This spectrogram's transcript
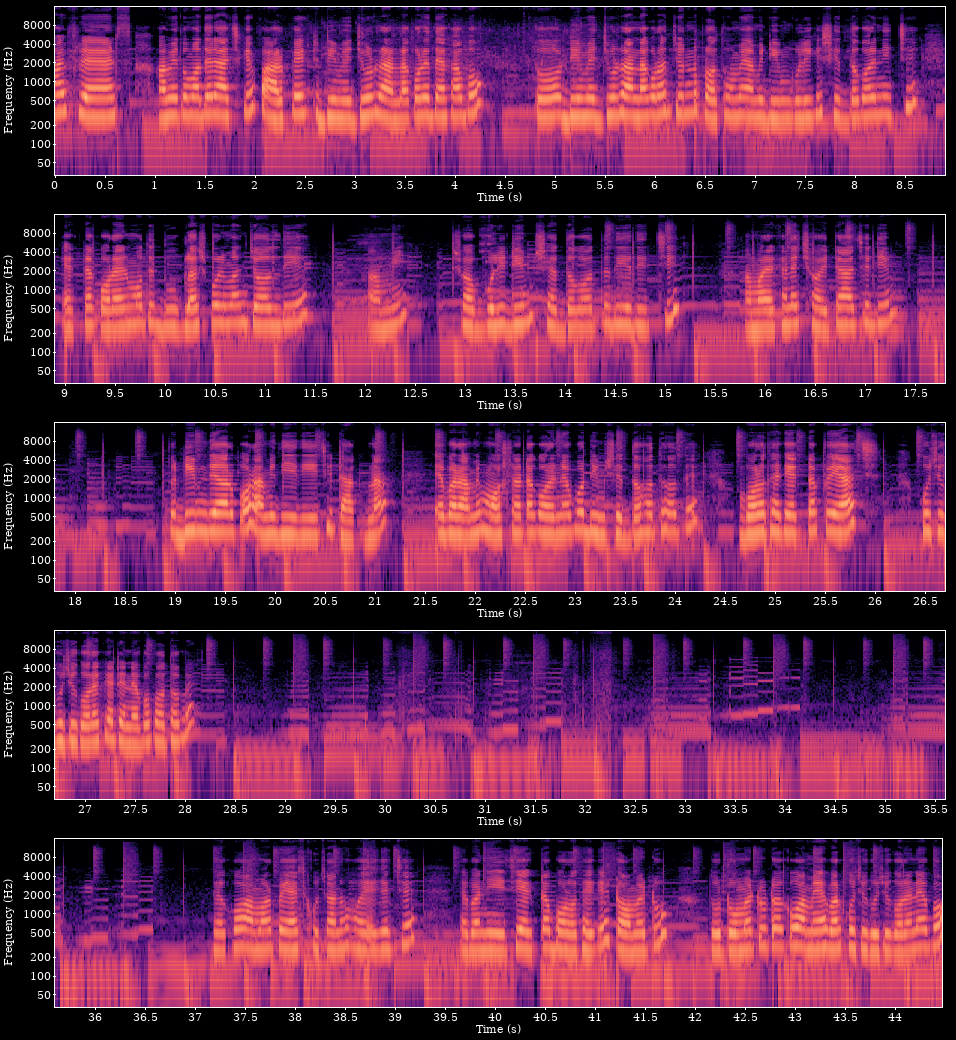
Hi friends আমি তোমাদের আজকে পারফেক্ট ডিমের ঝোল রান্না করে দেখাবো। তো ডিমের ঝোল রান্না করার জন্য প্রথমে আমি ডিমগুলিকে সিদ্ধ করে নিচ্ছি। একটা কড়াইয়ের মধ্যে দু গ্লাস পরিমাণ জল দিয়ে আমি সবগুলি ডিম সেদ্ধ করতে দিয়ে দিচ্ছি। আমার এখানে ছয়টা আছে ডিম। তো ডিম দেওয়ার পর আমি দিয়ে দিয়েছি ডাকনা এবার আমি মশলাটা করে নেব ডিম সেদ্ধ হতে হতে। বড় থেকে একটা পেঁয়াজ কুচি কুচি করে কেটে নেব প্রথমে। দেখো আমার পেঁয়াজ কুচানো হয়ে গেছে। এবার নিয়েছি একটা বড় থেকে টমেটো। তো টমেটোটাকেও আমি এবার কুচি কুচি করে নেব।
